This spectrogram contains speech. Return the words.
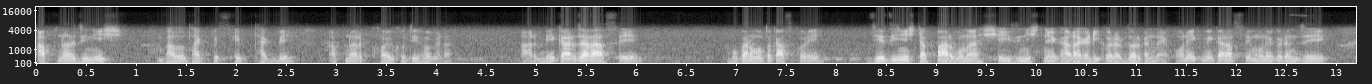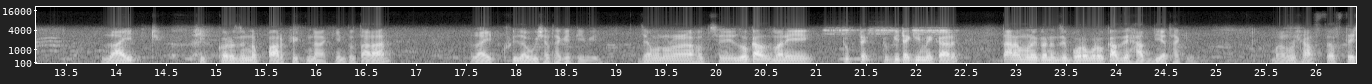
আপনার জিনিস ভালো থাকবে সেফ থাকবে, আপনার ক্ষয়ক্ষতি হবে না। আর মেকার যারা আছে, বোকার মতো কাজ করে, যে জিনিসটা পারব না, সেই জিনিস নিয়ে ঘাটাঘাটি করার দরকার নাই। অনেক মেকার আছে, মনে করেন যে লাইট ঠিক করার জন্য পারফেক্ট না, কিন্তু তারা লাইট খুঁজা বসে থাকে টিভির যেমন ওনারা হচ্ছে লোকাল মানে টুকটাক টুকিটাকি মেকার তারা মনে করেন যে বড় বড় কাজে হাত দিয়ে থাকে। মানুষ আস্তে আস্তে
